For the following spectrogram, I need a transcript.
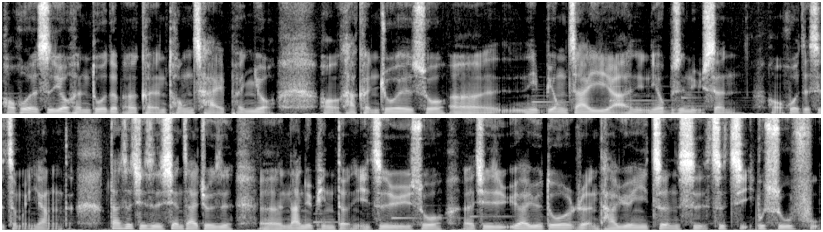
好，或者是有很多的呃，可能同才朋友，好，他可能就会说，呃，你不用在意啊，你你又不是女生，好，或者是怎么样的。但是其实现在就是呃，男女平等，以至于说，呃，其实越来越多人他愿意正视自己不舒服，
